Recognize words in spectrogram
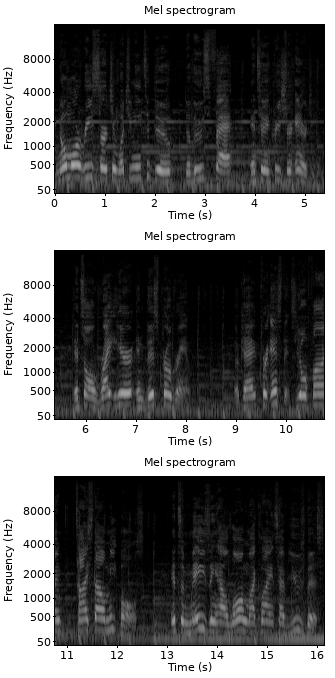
No more researching what you need to do to lose fat and to increase your energy. It's all right here in this program. Okay? For instance, you'll find Thai style meatballs. It's amazing how long my clients have used this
